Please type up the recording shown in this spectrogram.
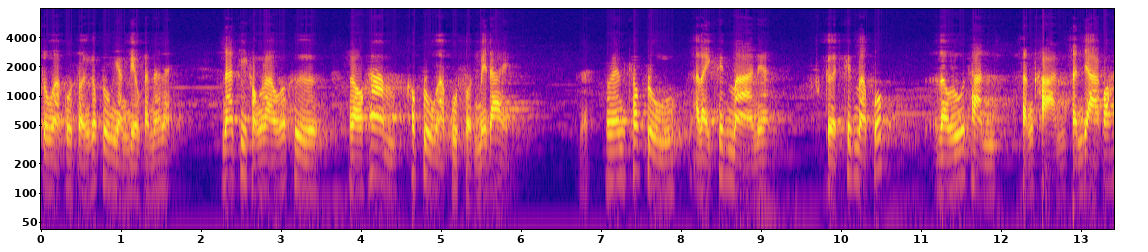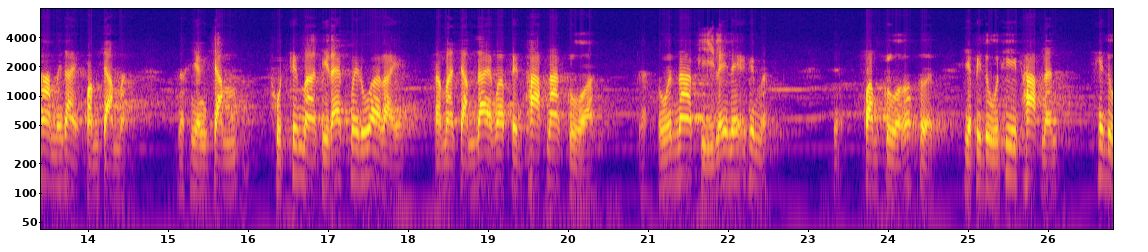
ปรุงอกุศลก็ปรุงอย่างเดียวกันนั่นแหละหน้าที่ของเราก็คือเราห้ามเขาปรุงอกุศลไม่ได้นะเพราะฉะนั้นเขาปรุงอะไรขึ้นมาเนี่ย เกิดขึ้นมาปุ๊บเรารู้ทันสังขารสัญญาก็ห้ามไม่ได้ความจำอะนะยังจำผุดขึ้นมาทีแรกไม่รู้อะไร แต่มาจำได้ว่าเป็นภาพน่ากลัวนะสมมติหน้าผีเละๆขึ้นมา ความกลัวก็เกิด อย่าไปดูที่ภาพนั้น ให้ดู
